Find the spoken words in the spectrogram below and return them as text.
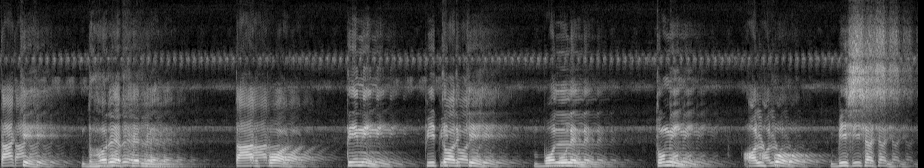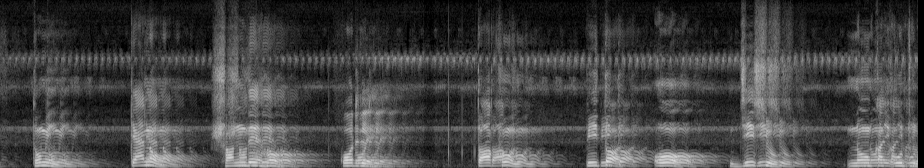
তাকে ধরে ফেললেন। তারপর তিনি পিতরকে বললেন, তুমি অল্প বিশ্বাসী। তুমি কেন সন্দেহ করলে? তখন পিতর ও যিশু নৌকায় উঠল।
